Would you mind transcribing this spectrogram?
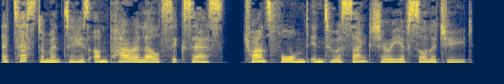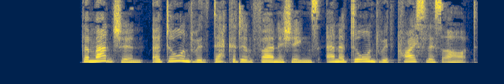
a testament to his unparalleled success, transformed into a sanctuary of solitude. The mansion, adorned with decadent furnishings and adorned with priceless art,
